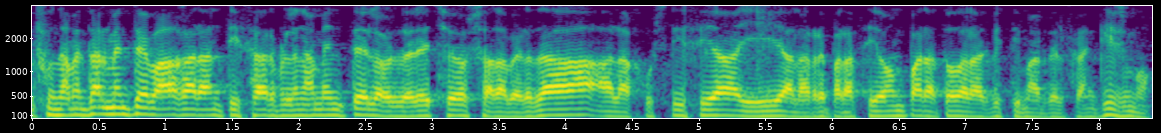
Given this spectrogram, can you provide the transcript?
Fundamentalmente va a garantizar plenamente los derechos a la verdad, a la justicia y a la reparación para todas las víctimas del franquismo.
